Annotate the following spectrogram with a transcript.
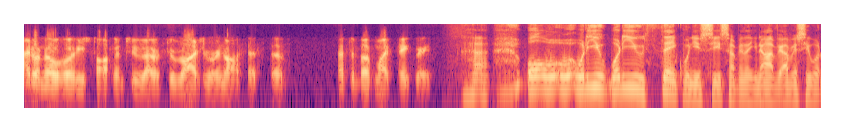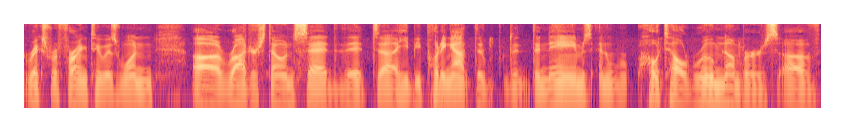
I don't know who he's talking to to Roger or not. That's that's above my pay grade. Well, what do you what do you think when you see something like you know obviously what Rick's referring to is when uh, Roger Stone said that uh, he'd be putting out the, the the names and hotel room numbers of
